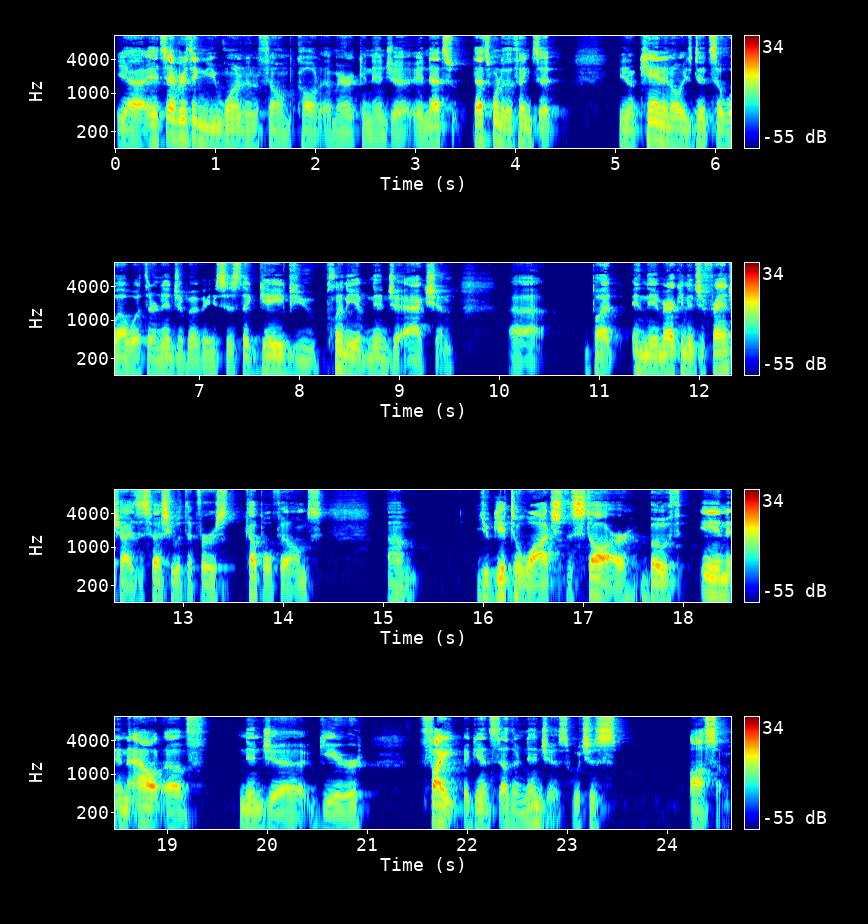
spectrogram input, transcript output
Yeah, it's everything you want in a film called American Ninja, and that's that's one of the things that you know Cannon always did so well with their ninja movies is they gave you plenty of ninja action. Uh, but in the American Ninja franchise, especially with the first couple films, um, you get to watch the star both in and out of ninja gear fight against other ninjas, which is awesome,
